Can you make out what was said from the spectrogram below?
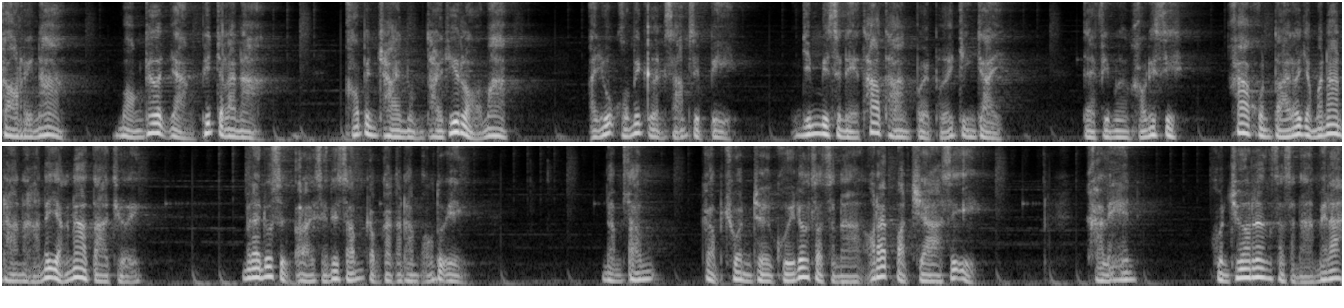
คาเรนา มองเทิดอย่างพิจารณา เขาเป็นชายหนุ่มไทยที่หล่อมาก อายุคงไม่เกิน 30 ปี ยิ้มมีเสน่ห์ท่าทางเปิดเผยจริงใจ แต่ฝีมือเขานี่สิฆ่าคนตายแล้วยังมาน่านทานอาหารได้อย่างหน้าตาเฉย ไม่ได้รู้สึกอะไรเสียด้วยซ้ำกับการกระทำของตัวเองนำซ้ำกับชวนเธอคุยเรื่องศาสนาและปรัชญาซะอีก คาเลน คุณเชื่อเรื่องศาสนาไหมล่ะ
